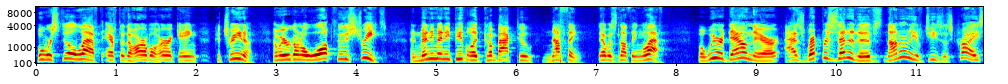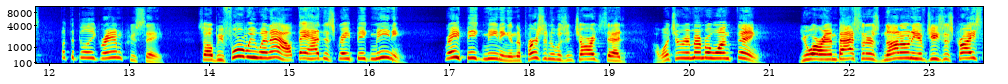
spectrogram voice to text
who were still left after the horrible Hurricane Katrina. And we were going to walk through the streets. And many, many people had come back to nothing. There was nothing left. But we were down there as representatives, not only of Jesus Christ, but the Billy Graham Crusade. So before we went out, they had this great big meeting. Great big meeting. And the person who was in charge said, I want you to remember one thing. You are ambassadors not only of Jesus Christ,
